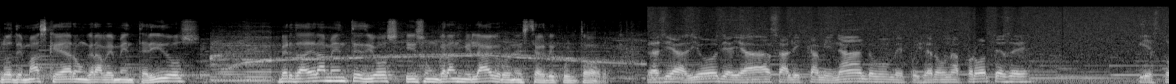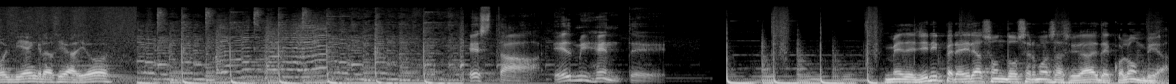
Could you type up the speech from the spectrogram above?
Los demás quedaron gravemente heridos. Verdaderamente Dios hizo un gran milagro en este agricultor. Gracias a Dios, de allá salí caminando, me pusieron una prótesis y estoy bien, gracias a Dios. Esta es mi gente. Medellín y Pereira son dos hermosas ciudades de Colombia.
